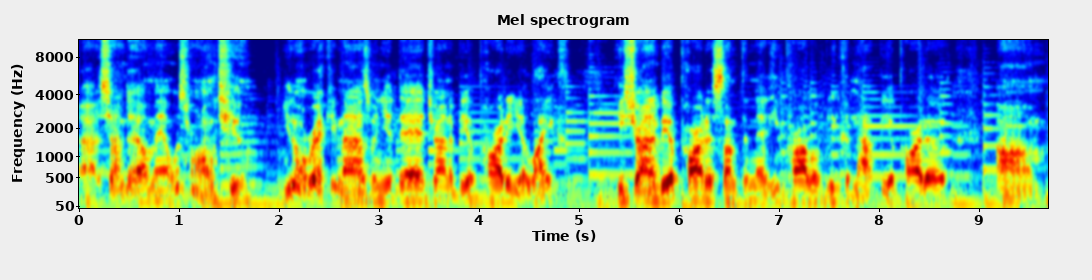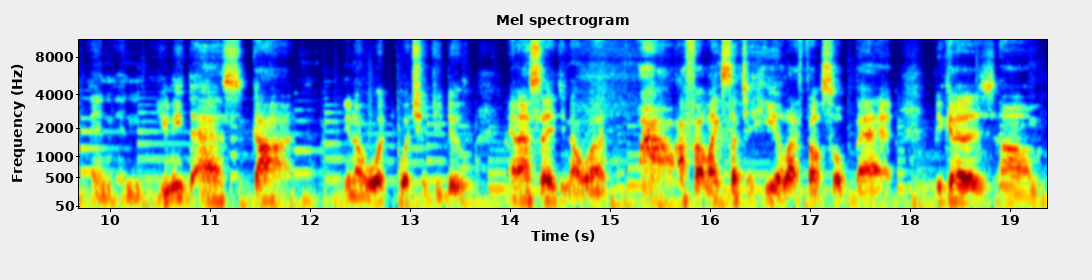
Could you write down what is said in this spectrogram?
uh, "Shondell, man, what's wrong with you? You don't recognize when your dad trying to be a part of your life. He's trying to be a part of something that he probably could not be a part of, um, and and you need to ask God." You know what? What should you do? And I said, you know what? wow, I felt like such a heel. I felt so bad because um,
